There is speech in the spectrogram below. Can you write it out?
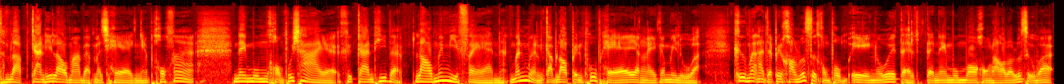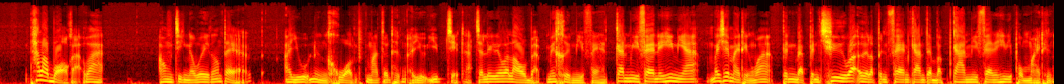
สำหรับการที่เรามาแบบมาแชร์อย่างเงี้ยเพราะว่าในมุมของผู้ชายอะคือการที่แบบเราไม่มีแฟนอะมันเหมือนกับเราเป็นผู้แพ้ยังไงก็ไม่รู้อะคือมันอาจจะเป็นความรู้สึกของผมเองนะเว้ยแต่แต่ในมุมมองของเราเรารู้สึกว่า ถ้าเราบอกอะว่าเอาจริงนะเว้ยตั้งแต่อายุหนึ่งขวบมาจนถึงอายุยี่สิบเจ็ดอะจะเรียกได้ว่าเราแบบไม่เคยมีแฟน การมีแฟนในที่เนี้ยไม่ใช่หมายถึงว่าเป็นแบบเป็นชื่อว่าเออเราเป็นแฟนกันแต่แบบการมีแฟนในที่นี้ผมหมายถึง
